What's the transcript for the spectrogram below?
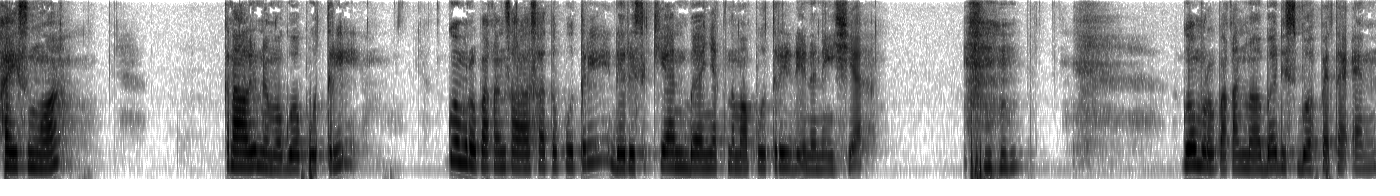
Hai semua, kenalin nama gue Putri. Gue merupakan salah satu putri dari sekian banyak nama putri di Indonesia. gue merupakan maba di sebuah PTN.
